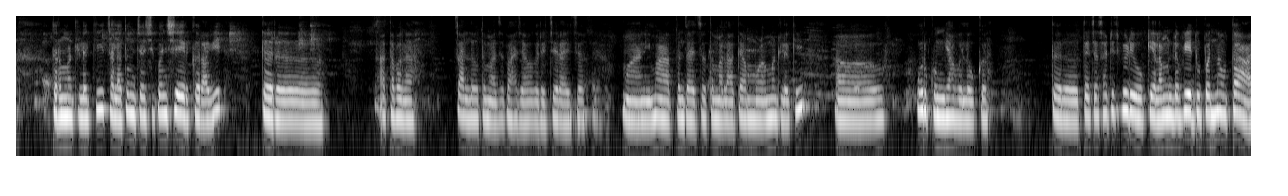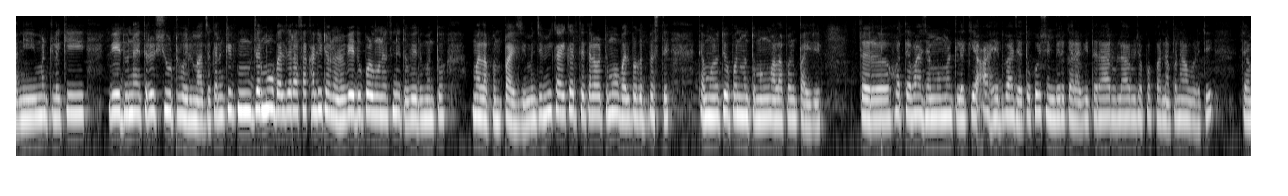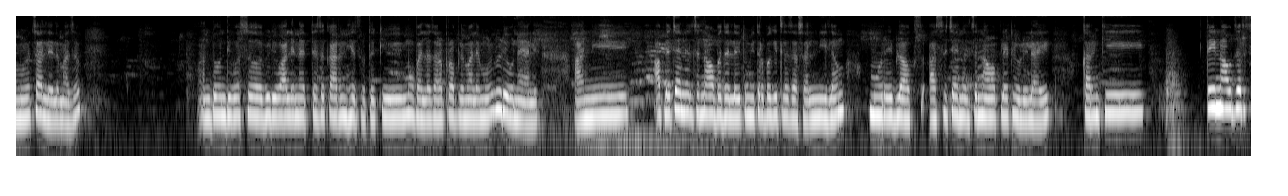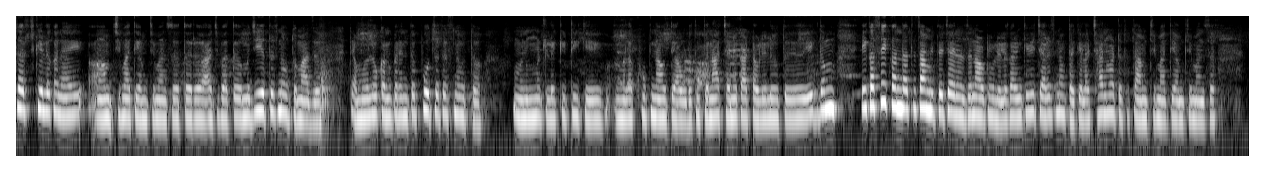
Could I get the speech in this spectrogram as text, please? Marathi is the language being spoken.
तर म्हटलं की चला तुमच्याशी पण शेअर करावी. तर आता बघा चाललं होतं माझं भाज्या वगैरे चिरायचं. मग आणि माळात पण जायचं होतं मला. त्यामुळं म्हटलं की उरकून घ्यावं लवकर. तर त्याच्यासाठीच व्हिडिओ केला. म्हटलं वेदू पण नव्हता आणि म्हटलं की वेदू नाही तर शूट होईल माझं. कारण की जर मोबाईल जर असा खाली ठेवला ना वेदू पळवूनच नेतो. वेदू म्हणतो मला पण पाहिजे. म्हणजे मी काय करते त्याला वाटतं मोबाईल बघत बसते. त्यामुळं तो पण म्हणतो मग मला पण पाहिजे. तर होत्या भाज्या. मग म्हटलं की आहेत भाज्या. तर कोशिंबीर करावी. तर आरूला आरूच्या पप्पांना पण आवडते. त्यामुळं चाललेलं माझं. आणि दोन दिवस व्हिडिओ आले नाहीत. त्याचं कारण हेच होतं की मोबाईलला जरा प्रॉब्लेम आल्यामुळे व्हिडिओ नाही आले. आणि आपल्या चॅनलचं नाव बदललं आहे तुम्ही तर बघितलंच असाल नीलम मोरे ब्लॉग्स असं चॅनलचं नाव आपल्या ठेवलेलं आहे. कारण की ते नाव जर सर्च केलं का नाही आमची माती आमची माणसं तर अजिबात म्हणजे येतच नव्हतं माझं. त्यामुळे लोकांपर्यंत पोचतच नव्हतं. म्हणून म्हटलं की ठीक आहे मला खूप नाव ते आवडत होतं ना अचानक आठवलेलं होतं. एकदम एका सेकंदातच आम्ही त्या चॅनलचं नाव ठेवलेलं कारण की विचारच नव्हता केला. छान वाटत होतं आमची माती आमची माणसं.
